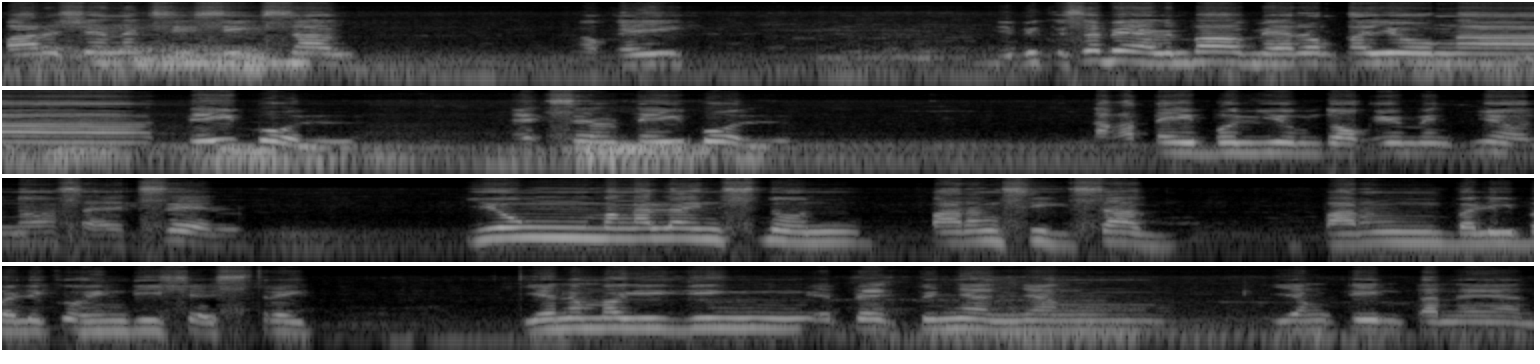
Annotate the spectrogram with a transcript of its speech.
para siya nagsisigsag. Okay? Ibig ko sabihin, halimbawa, meron kayong uh, table, Excel table. Naka-table yung document nyo no, sa Excel. Yung mga lines nun, parang zigzag parang bali-bali ko hindi siya straight. Yan ang magiging epekto niyan, yung, yung tinta na yan.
